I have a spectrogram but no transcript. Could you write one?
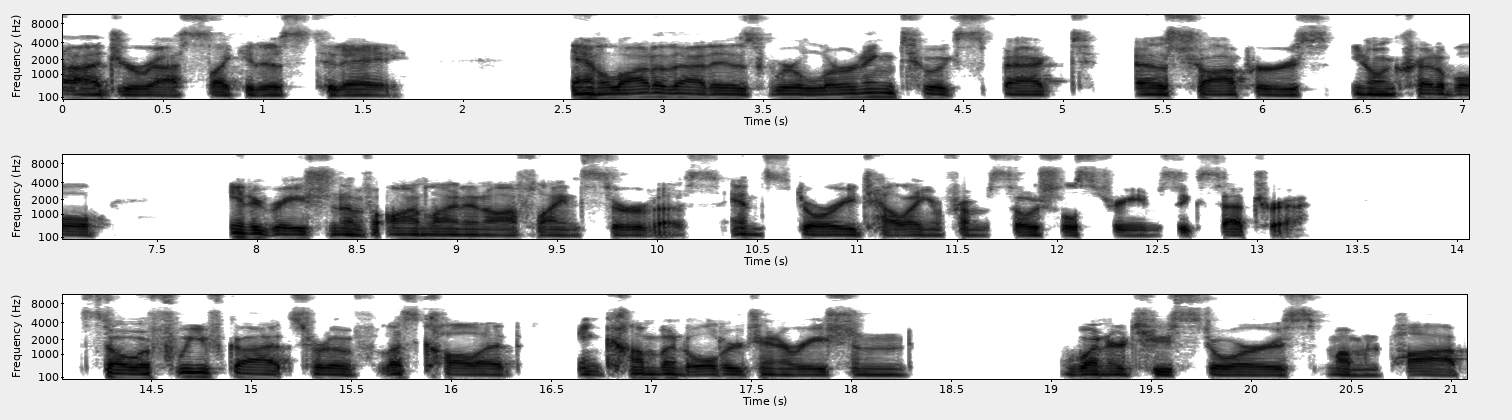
uh, duress like it is today. And a lot of that is we're learning to expect as shoppers, you know, incredible integration of online and offline service and storytelling from social streams, etc. So if we've got sort of let's call it incumbent older generation one or two stores, mom and pop,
